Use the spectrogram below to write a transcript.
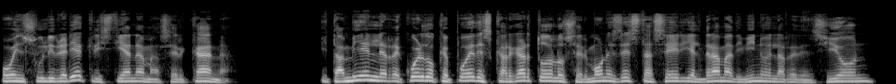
o en su librería cristiana más cercana. Y también le recuerdo que puede descargar todos los sermones de esta serie El drama divino de la redención,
